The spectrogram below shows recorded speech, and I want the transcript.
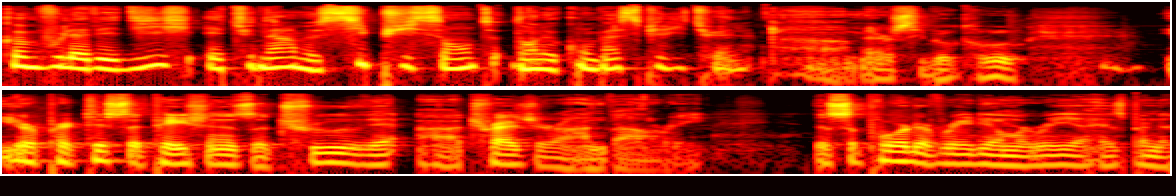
comme vous l'avez dit, est une arme si puissante dans le combat spirituel. Ah, merci beaucoup. Your participation is a true uh, treasure on Valerie. The support of Radio Maria has been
